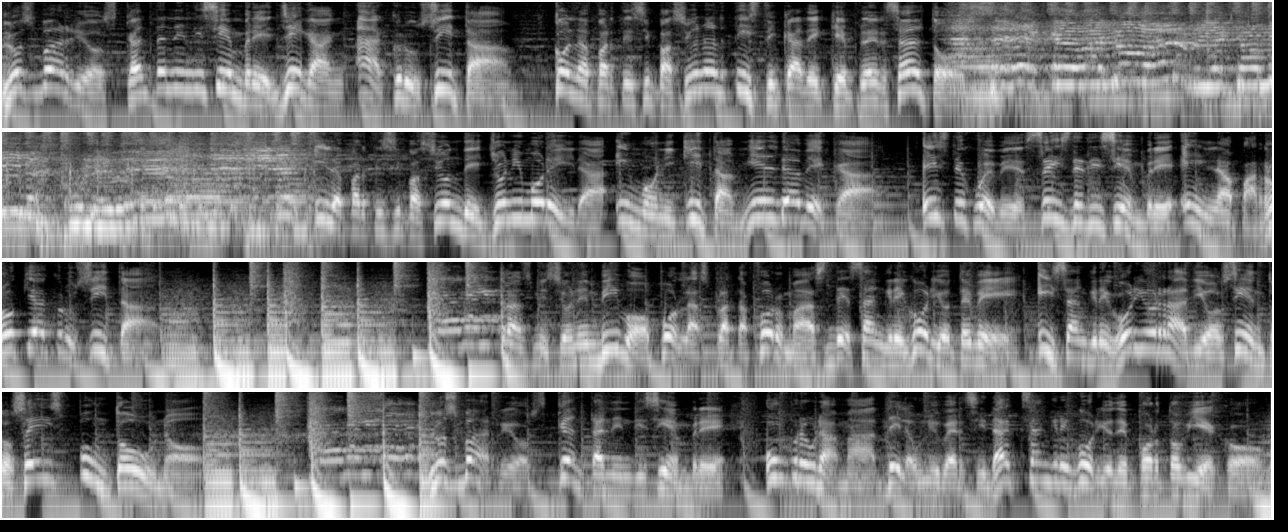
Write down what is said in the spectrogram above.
Los barrios cantan en diciembre llegan a Crucita con la participación artística de Kepler Saltos y la participación de Johnny Moreira y Moniquita Miel de Abeja. Este jueves 6 de diciembre en la parroquia Crucita. Transmisión en vivo por las plataformas de San Gregorio TV y San Gregorio Radio 106.1. Los barrios cantan en diciembre, un programa de la Universidad San Gregorio de Puerto Viejo.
